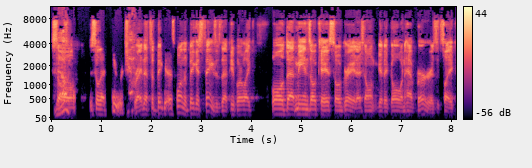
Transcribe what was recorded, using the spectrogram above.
So, yeah. so that's huge, right? That's a big, that's one of the biggest things is that people are like, well, that means, okay, so great. I don't get to go and have burgers. It's like,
